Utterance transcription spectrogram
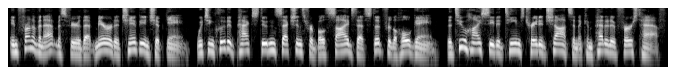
In front of an atmosphere that mirrored a championship game, which included packed student sections for both sides that stood for the whole game, the two high-seeded teams traded shots in a competitive first half.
